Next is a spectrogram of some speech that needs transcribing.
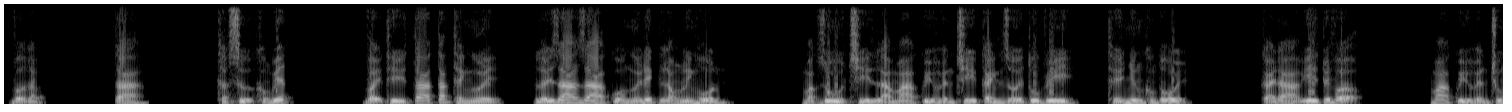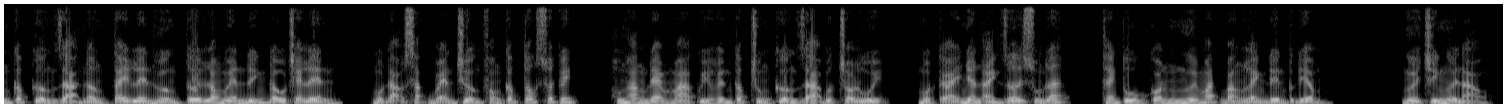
Vợ lặng, ta, thật sự không biết. Vậy thì ta tắc thành ngươi, lấy ra ra của ngươi đích long linh hồn. Mặc dù chỉ là ma quỷ huyền chi cảnh giới tu vi, thế nhưng không tồi. Cái đa y tuyết vợ. Ma quỷ huyền trung cấp cường giả nâng tay lên hướng tới Long Nguyên đỉnh đầu che lên, một đạo sắc bén trưởng phong cấp tốc xuất kích, hung hăng đem ma quỷ huyền cấp trung cường giả bước cho lùi, một cái nhân ảnh rơi xuống đất, thanh tú con ngươi mắt băng lánh đến cực điểm. Người chính người nào?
